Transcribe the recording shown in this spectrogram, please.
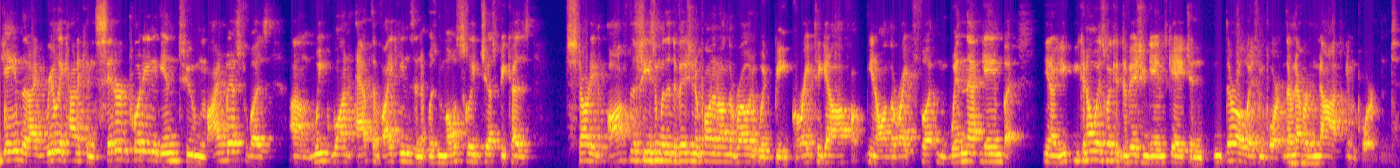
game that I really kind of considered putting into my list was um, week one at the Vikings, and it was mostly just because starting off the season with a division opponent on the road, it would be great to get off, you know, on the right foot and win that game. But you know, you, you can always look at division games, Gage, and they're always important. They're never not important.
